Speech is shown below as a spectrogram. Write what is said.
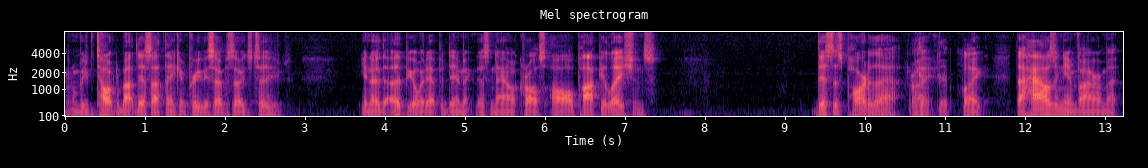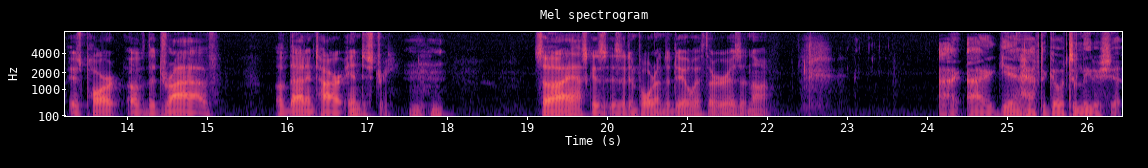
and we've talked about this i think in previous episodes too you know the opioid epidemic that's now across all populations this is part of that right yep. like the housing environment is part of the drive of that entire industry hmm so i ask is, is it important to deal with or is it not I, I again have to go to leadership.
